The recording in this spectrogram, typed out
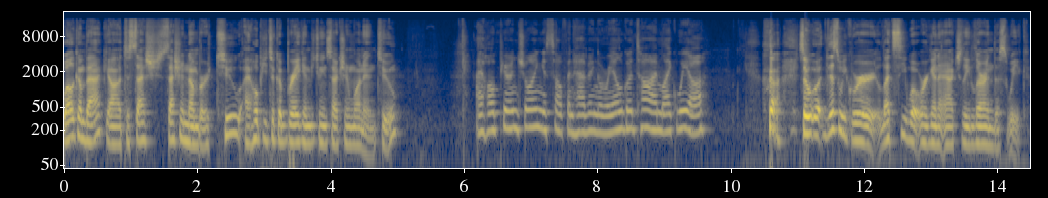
Welcome back uh, to sesh- session number two. I hope you took a break in between section one and two. I hope you're enjoying yourself and having a real good time like we are. so uh, this week we're let's see what we're going to actually learn this week.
